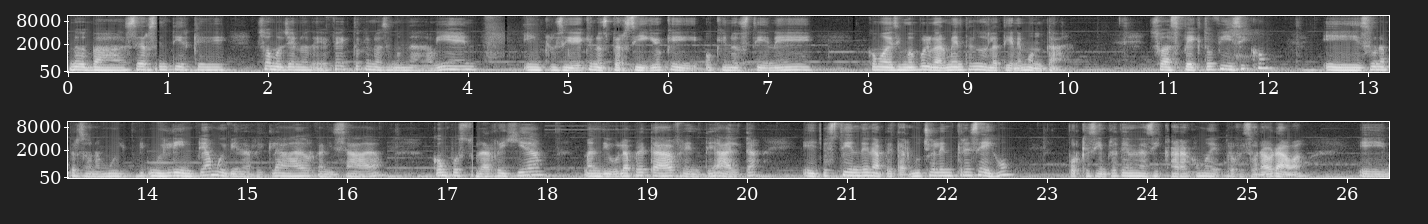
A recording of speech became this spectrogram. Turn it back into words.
nos va a hacer sentir que somos llenos de defecto, que no hacemos nada bien, inclusive que nos persigue o que, o que nos tiene como decimos vulgarmente, nos la tiene montada. Su aspecto físico es una persona muy, muy limpia, muy bien arreglada, organizada, con postura rígida, mandíbula apretada, frente alta. Ellos tienden a apretar mucho el entrecejo porque siempre tienen así cara como de profesora brava. Eh,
